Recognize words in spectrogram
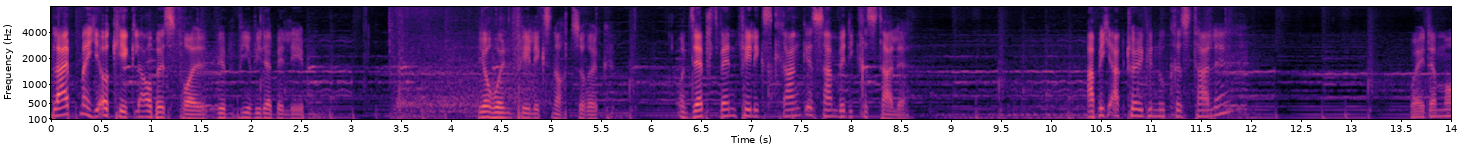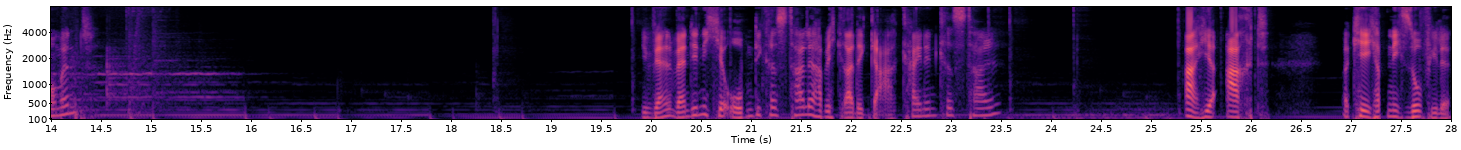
Bleibt mal hier. Okay, Glaube ist voll. Wir, wir wiederbeleben. Wir holen Felix noch zurück. Und selbst wenn Felix krank ist, haben wir die Kristalle. Habe ich aktuell genug Kristalle? Wait a moment. Die werden, werden die nicht hier oben, die Kristalle? Habe ich gerade gar keinen Kristall? Ah, hier, acht. Okay, ich habe nicht so viele.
